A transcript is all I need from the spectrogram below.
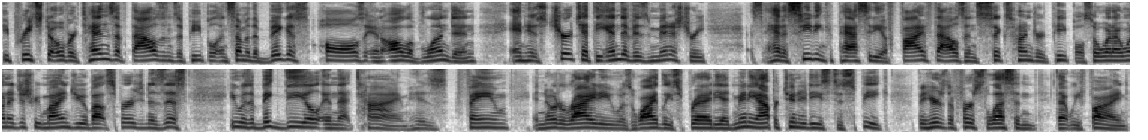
He preached to over tens of thousands of people in some of the biggest halls in all of London, and his church at the end of his ministry had a seating capacity of 5,600 people. So, what I want to just remind you about Spurgeon is this he was a big deal in that time. His fame and notoriety was widely spread. He had many opportunities to speak, but here's the first lesson that we find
